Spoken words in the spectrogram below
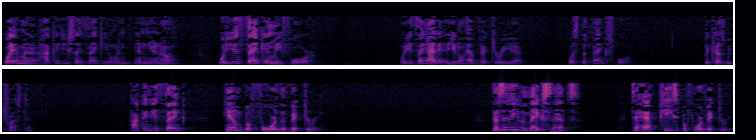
Wait a minute. How could you say thank you and, and you know, what are you thanking me for? What do you think? you don't have victory yet. What's the thanks for? Because we trust him. How can you thank him before the victory? Does it even make sense to have peace before victory?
